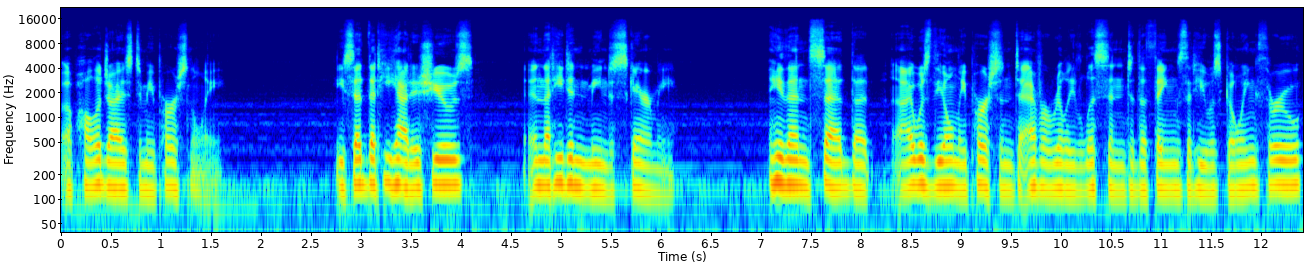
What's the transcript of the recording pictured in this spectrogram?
apologize to me personally. He said that he had issues and that he didn't mean to scare me. He then said that I was the only person to ever really listen to the things that he was going through,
